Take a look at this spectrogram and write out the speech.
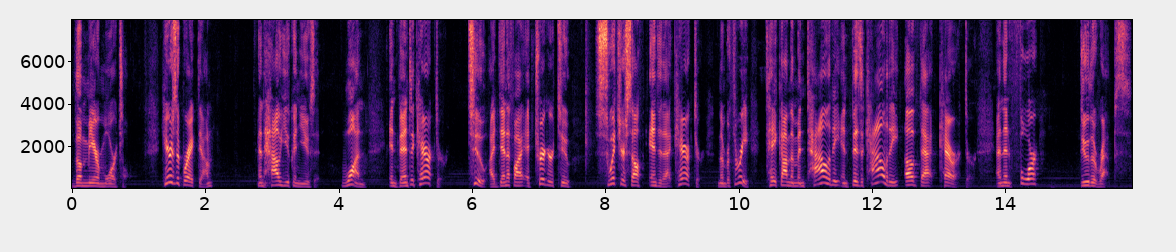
the mere mortal. Here's a breakdown and how you can use it. One, invent a character. Two, identify a trigger to switch yourself into that character. Number three, take on the mentality and physicality of that character. And then four, do the reps.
